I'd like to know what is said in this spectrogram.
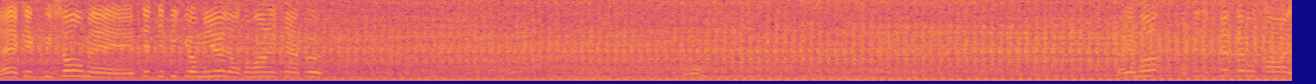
Il quelques buissons, mais peut-être des piquets au milieu, donc on va en laisser un peu. Croyez-moi, on fait du très très bon travail.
